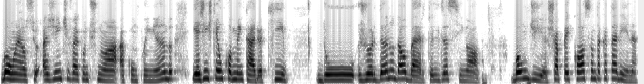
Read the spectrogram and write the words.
Bom, Elcio, a gente vai continuar acompanhando e a gente tem um comentário aqui do Jordano Dalberto. Ele diz assim: ó, bom dia, Chapecó, Santa Catarina.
